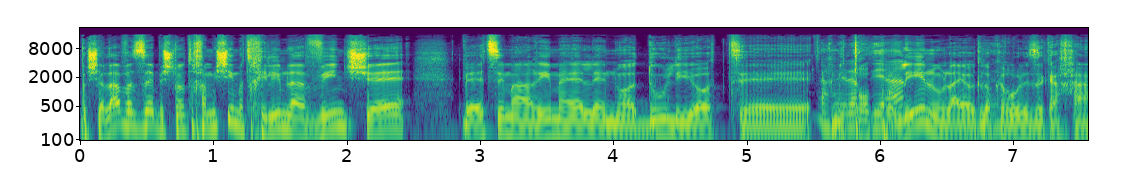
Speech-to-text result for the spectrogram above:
בשלב הזה, בשנות החמישים, מתחילים להבין שבעצם הערים האלה נועדו להיות uh, מטרופולין, אולי okay. עוד לא אוקיי. קראו לזה ככה,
